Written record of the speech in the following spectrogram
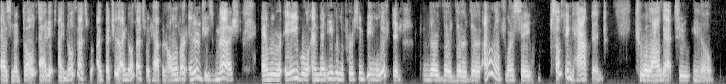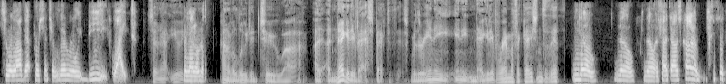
as an adult at it, I know that's what I bet you I know that's what happened. All of our energies meshed, and we were able. And then even the person being lifted, there, there, there, there. I don't know if you want to say something happened to allow that to, you know, to allow that person to literally be light. So now you kind of, kind of alluded to uh, a, a, negative aspect of this. Were there any any negative ramifications of this? No, no, no. In fact, I was kind of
